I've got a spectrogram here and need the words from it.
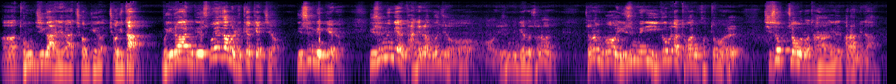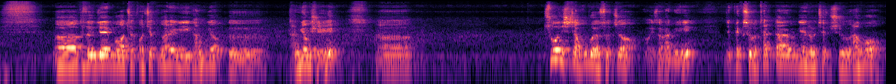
어, 동지가 아니라 적이, 적이다. 뭐 이러한 그 소외감을 느꼈겠죠. 유승민계는. 유승민계는 당연한 거죠. 어, 유승민계로서는 저는 뭐 유승민이 이거보다 더한 고통을 지속적으로 당하길 바랍니다. 어, 그래서 이제 뭐 어쨌- 어쨌든 간에 이 강경, 그, 강경식, 어, 수원시장 후보였었죠. 어, 이 사람이 이제 팩스로 탈당계를 제출하고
